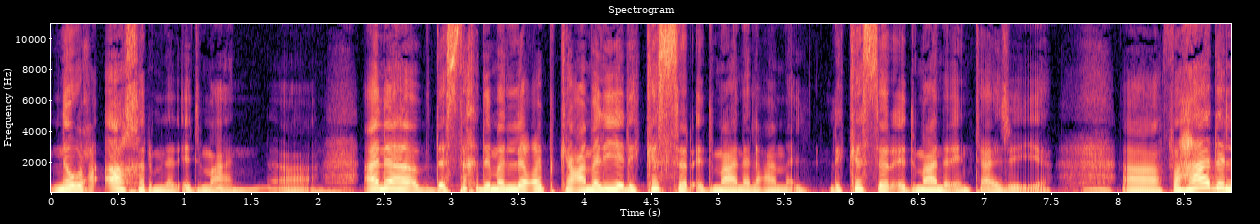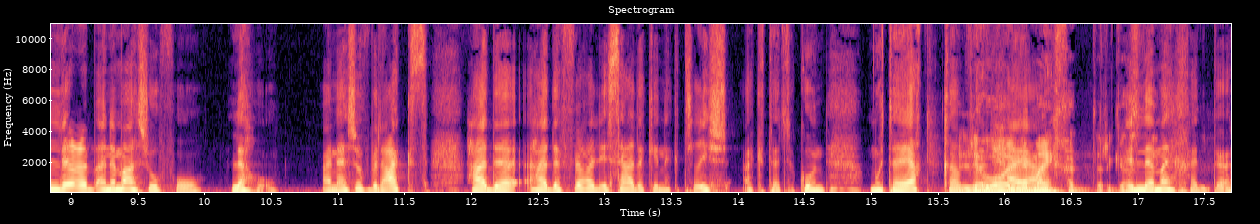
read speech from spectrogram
نوع آخر من الإدمان. آه، أنا بدي أستخدم اللعب كعملية لكسر إدمان العمل لكسر إدمان الإنتاجية. آه، فهذا اللعب أنا ما أشوفه له. أنا أشوف بالعكس هذا هذا فعل يساعدك إنك تعيش أكثر تكون متيقظ اللي هو اللي ما يخدر قصدك. اللي ما يخدر.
